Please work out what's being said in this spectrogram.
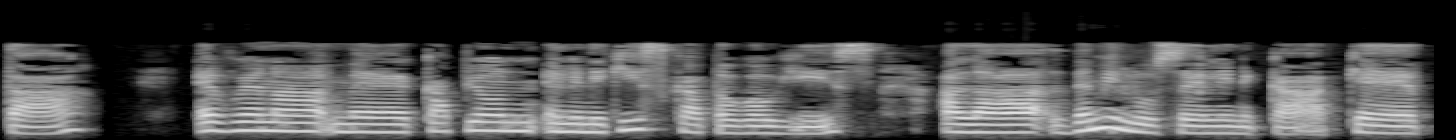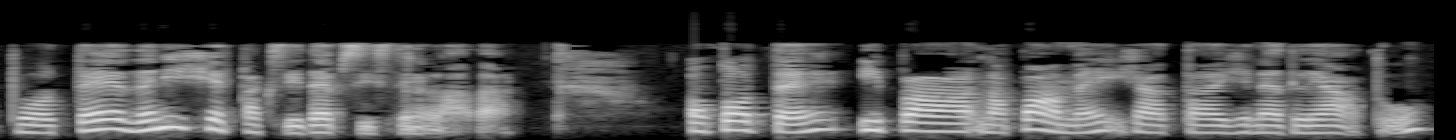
2017 έβγαινα με κάποιον ελληνικής καταγωγής, αλλά δεν μιλούσε ελληνικά και ποτέ δεν είχε ταξιδέψει στην Ελλάδα. Οπότε είπα να πάμε για τα γενέθλιά του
